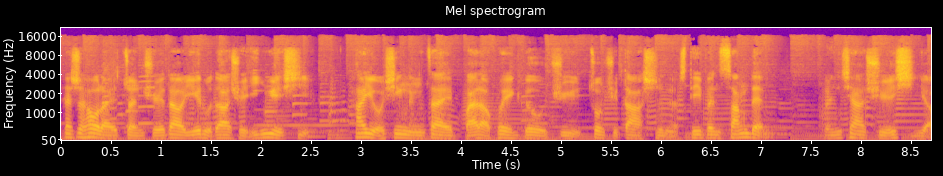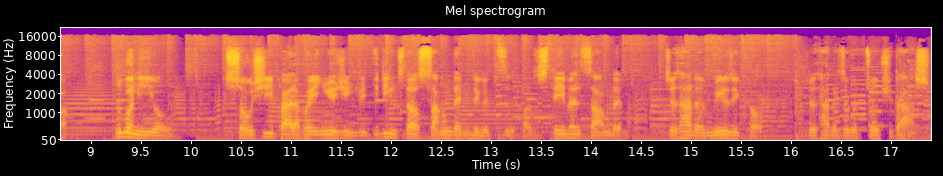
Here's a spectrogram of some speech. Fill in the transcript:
但是后来转学到耶鲁大学音乐系。他有幸能在百老汇歌舞剧作曲大师呢 Stephen Sondheim 门下学习啊。如果你有熟悉百老汇音乐剧，就一定知道 Sondheim 这个字哈。Stephen Sondheim 就是他的 musical，就是他的这个作曲大师。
